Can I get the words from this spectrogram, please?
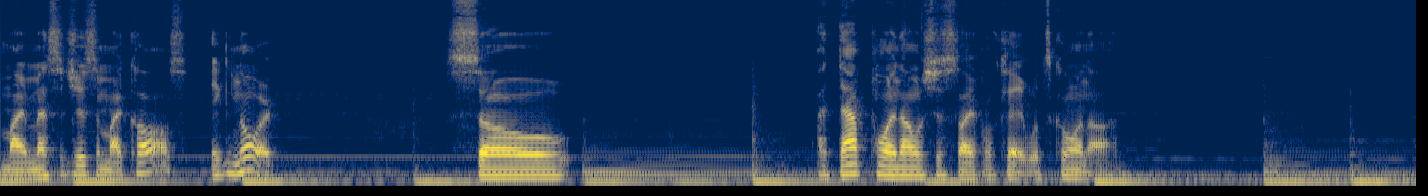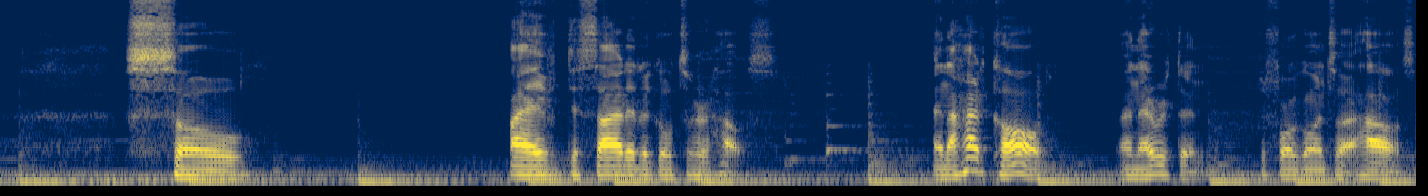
my messages and my calls ignored. So at that point, I was just like, okay, what's going on? So I've decided to go to her house. And I had called and everything before going to her house,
